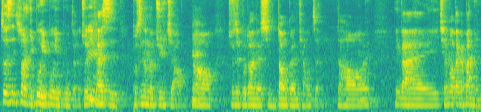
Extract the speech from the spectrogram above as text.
这是算一步一步一步的，就是一开始不是那么聚焦，嗯然后就是不断的行动跟调整，然后应该前后大概半年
